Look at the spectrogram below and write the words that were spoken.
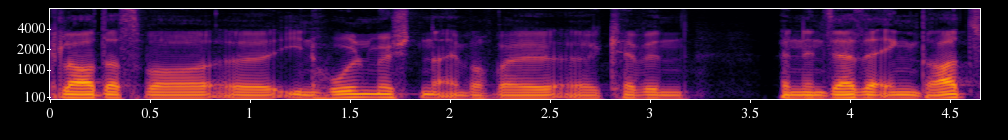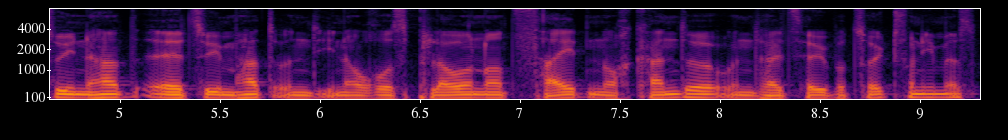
klar, dass wir äh, ihn holen möchten, einfach weil äh, Kevin einen sehr, sehr engen Draht zu, ihm hat, äh, zu ihm hat und ihn auch aus Plauner Zeiten noch kannte und halt sehr überzeugt von ihm ist.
